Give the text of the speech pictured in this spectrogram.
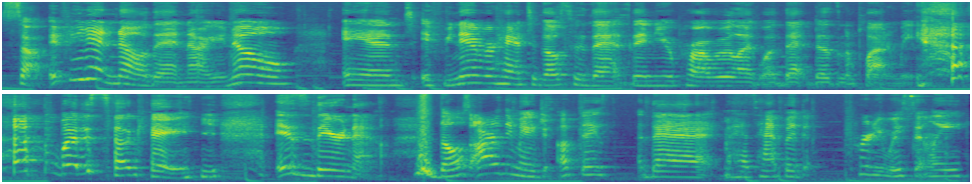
So if you didn't know that, now you know. And if you never had to go through that, then you're probably like, well, that doesn't apply to me. but it's okay. It's there now. Those are the major updates that has happened pretty recently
